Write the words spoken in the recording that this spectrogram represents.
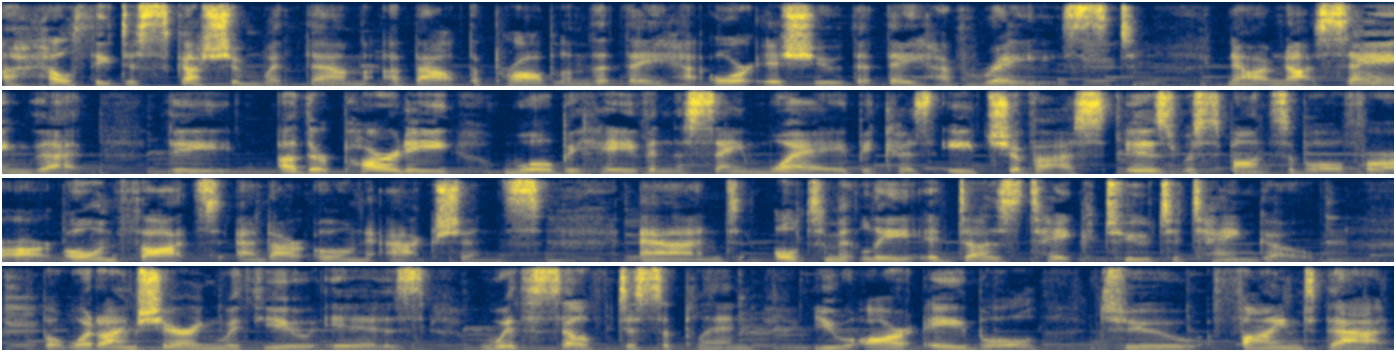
a healthy discussion with them about the problem that they ha- or issue that they have raised. Now, I'm not saying that the other party will behave in the same way because each of us is responsible for our own thoughts and our own actions. And ultimately, it does take two to tango. But what I'm sharing with you is with self discipline, you are able to find that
